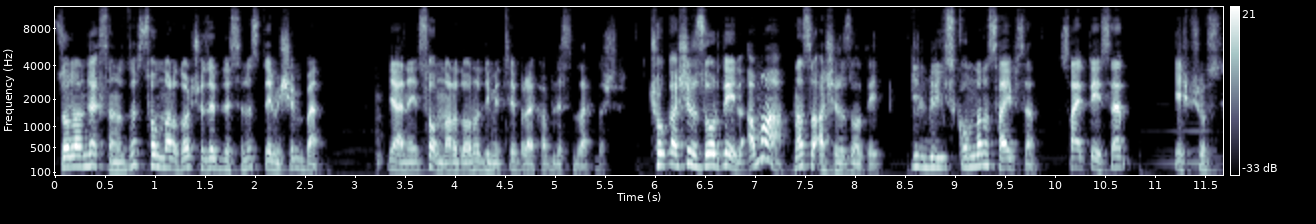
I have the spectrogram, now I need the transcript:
zorlanacaksınızdır. Sonlara doğru çözebilirsiniz demişim ben. Yani sonlara doğru limiti bırakabilirsiniz arkadaşlar. Çok aşırı zor değil ama nasıl aşırı zor değil? Dil bilgisi konularına sahipsen. Sahip değilsen geçmiş olsun.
